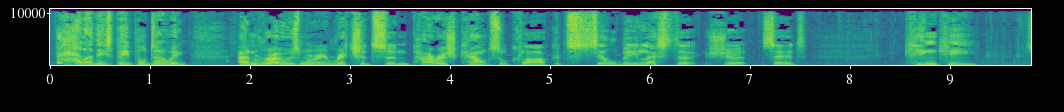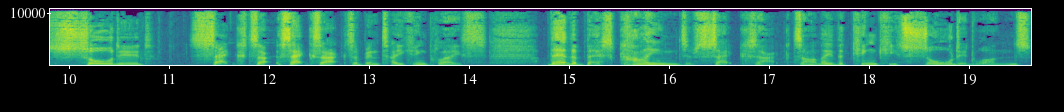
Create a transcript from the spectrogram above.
What the hell are these people doing? And Rosemary Richardson, parish council clerk at Sileby, Leicestershire, said, kinky, sordid sex, sex acts have been taking place. They're the best kinds of sex acts, aren't they? The kinky, sordid ones.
